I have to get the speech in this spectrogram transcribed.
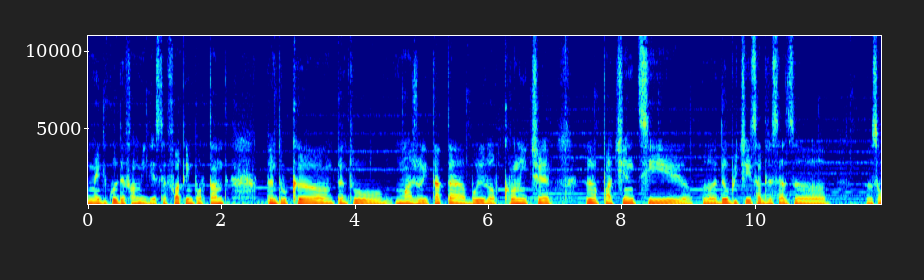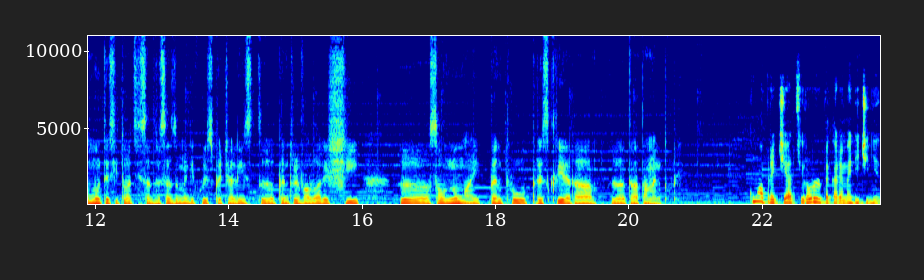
medicul de familie. Este foarte important pentru că pentru majoritatea bolilor cronice uh, pacienții uh, de obicei se adresează uh, sau multe situații se adresează medicului specialist pentru evaluare și sau numai pentru prescrierea tratamentului. Cum apreciați rolul pe care medicii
